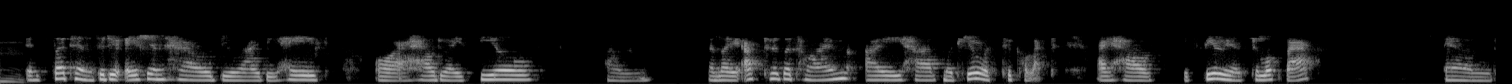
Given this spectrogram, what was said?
Mm. In certain situation, how do I behave or how do I feel? Um, and like after the time, I have materials to collect. I have experience to look back. And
